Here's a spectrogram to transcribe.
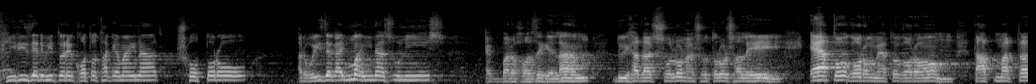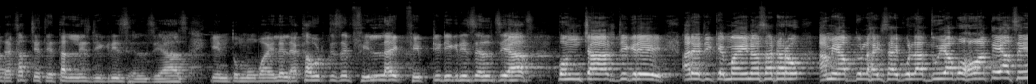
ফ্রিজের ভিতরে কত থাকে মাইনাস? সতেরো। আর ওই জায়গায় মাইনাস উনিশ। একবার হজে গেলাম, দুই হাজার ষোলো না সতেরো সালে। এত গরম এত গরম। তাপমাত্রা দেখাচ্ছে তেতাল্লিশ ডিগ্রি সেলসিয়াস। কিন্তু মোবাইলে লেখা উঠতেছে feel like fifty degree Celsius, পঞ্চাশ ডিগ্রি। আর এদিকে মাইনাস আঠারো। আমি আব্দুল হাই সাইফুল্লাহ দুই আবহাওয়াতে আছি।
